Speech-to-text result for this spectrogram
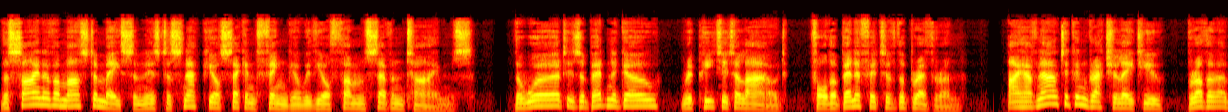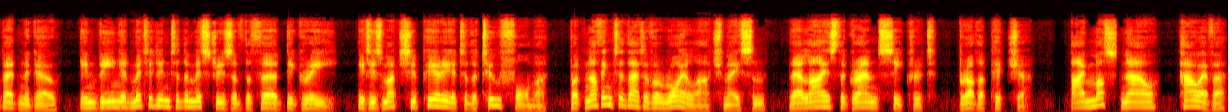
The sign of a master mason is to snap your second finger with your thumb seven times. The word is Abednego, repeat it aloud, for the benefit of the brethren. I have now to congratulate you, brother Abednego, in being admitted into the mysteries of the third degree, it is much superior to the two former, but nothing to that of a royal archmason, there lies the grand secret, brother Pitcher. I must now, however,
